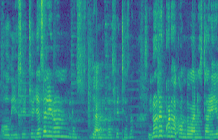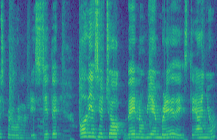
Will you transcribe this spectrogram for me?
o 18. Ya salieron los, Ya. las fechas, ¿no? Sí. No recuerdo cuándo van a estar ellos, pero bueno, el 17 o 18 de noviembre de este año.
